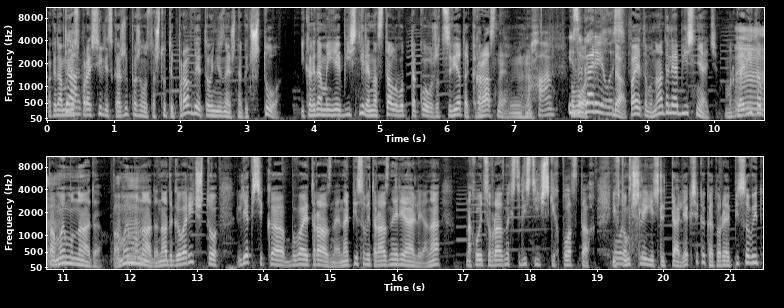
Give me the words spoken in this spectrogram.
а когда мы ее спросили, скажи, пожалуйста, а что ты правда этого не знаешь? Она говорит, что? И когда мы ей объяснили, она стала вот такого же цвета, красная. Ага. И Вот. загорелась. Да, поэтому надо ли объяснять? Маргарита, по-моему, надо. По-моему, Ага. надо. Надо говорить, что лексика бывает разная, она описывает разные реалии, она находится в разных стилистических пластах. И в Вот. том числе есть ли та лексика, которая описывает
